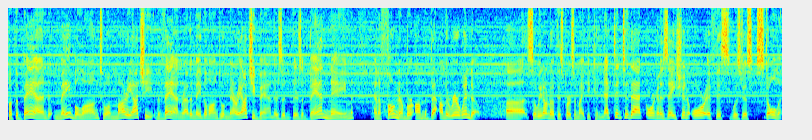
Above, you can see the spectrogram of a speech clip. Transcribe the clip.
but the band may belong to a mariachi, the van rather, may belong to a mariachi band. There's a, there's a band name and a phone number on the, on the rear window. Uh, so we don't know if this person might be connected to that organization or if this was just stolen.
